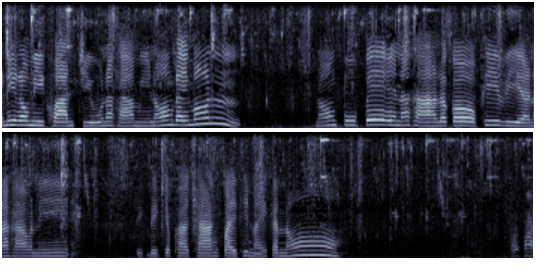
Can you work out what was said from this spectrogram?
วันนี้เรามีควานจิ๋วนะคะ มีน้องไดมอนด์น้องปูเป้นะคะ แล้วก็พี่เวียนะคะ วันนี้เด็กๆจะพาช้างไปที่ไหนกันเนาะภาษา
